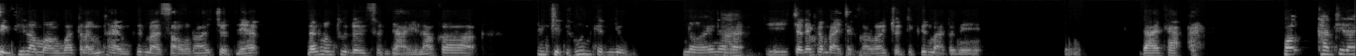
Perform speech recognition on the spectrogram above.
สิ่งที่เรามองว่าตลาดหุ้นไทยมันขึ้นมา 200 จุดเนี้ย นักลงทุนโดยส่วนใหญ่แล้วก็ยังจิตหุ้นกันอยู่ น้อยนะฮะใช่ที่จะได้กำไรจาก200 จุดที่ขึ้นมาตรงนี้ ได้ค่ะอะเพราะท่านที่ได้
